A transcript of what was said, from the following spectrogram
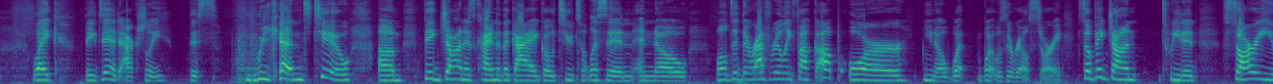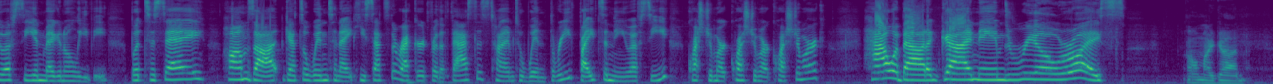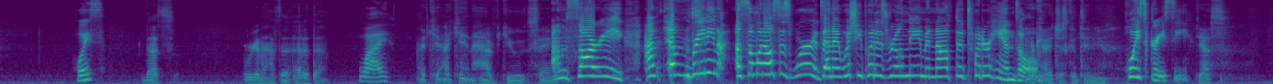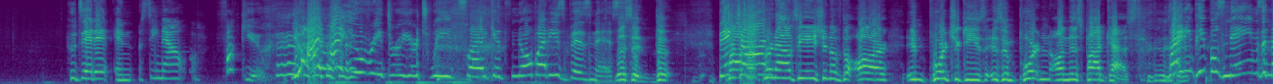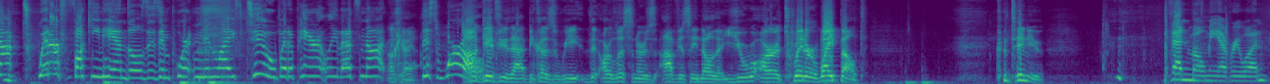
like they did actually this weekend too, um Big John is kind of the guy I go to to listen and know well, did the ref really fuck up or, you know, what what was the real story? So Big John tweeted, "Sorry UFC and Megan Olivi, but to say Hamzat gets a win tonight, he sets the record for the fastest time to win 3 fights in the UFC? Question mark question mark question mark. How about a guy named Real Royce?" Oh my god. Royce? That's we're going to have to edit that. Why? I can't I can't have you saying I'm sorry. I'm I'm reading uh, someone else's words and I wish he put his real name and not the Twitter handle. Okay, just continue. Hoist Gracie. Yes. Who did it and see now fuck you. you I let you read through your tweets like it's nobody's business. Listen, the Big proper John pronunciation of the R in Portuguese is important on this podcast. writing people's names and not Twitter fucking handles is important in life too, but apparently that's not Okay. this world. I'll give you that because we th- our listeners obviously know that you are a Twitter white belt. Continue. Venmo me everyone.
